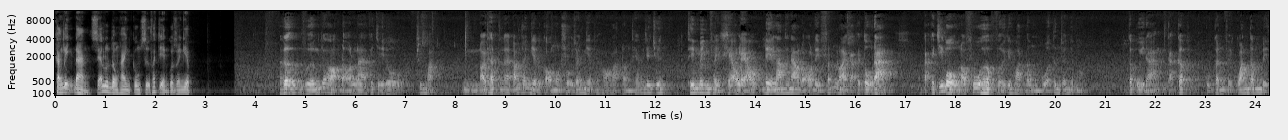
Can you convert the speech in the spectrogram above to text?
khẳng định Đảng sẽ luôn đồng hành cùng sự phát triển của doanh nghiệp. Gỡ vướng cho họ đó là cái chế độ sinh hoạt. Ừ, nói thật là trong doanh nghiệp có một số doanh nghiệp thì họ hoạt động theo dây chuyền thì mình phải khéo léo để làm thế nào đó để phân loại cả cái tổ đảng, cả cái chi bộ nó phù hợp với cái hoạt động của từng doanh nghiệp một cấp ủy đảng, cả cấp cũng cần phải quan tâm đến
